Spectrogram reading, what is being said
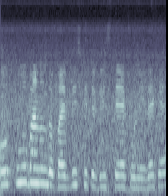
ও খুব আনন্দ পায় বৃষ্টিতে ভিজতে এখনই, দেখেন।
